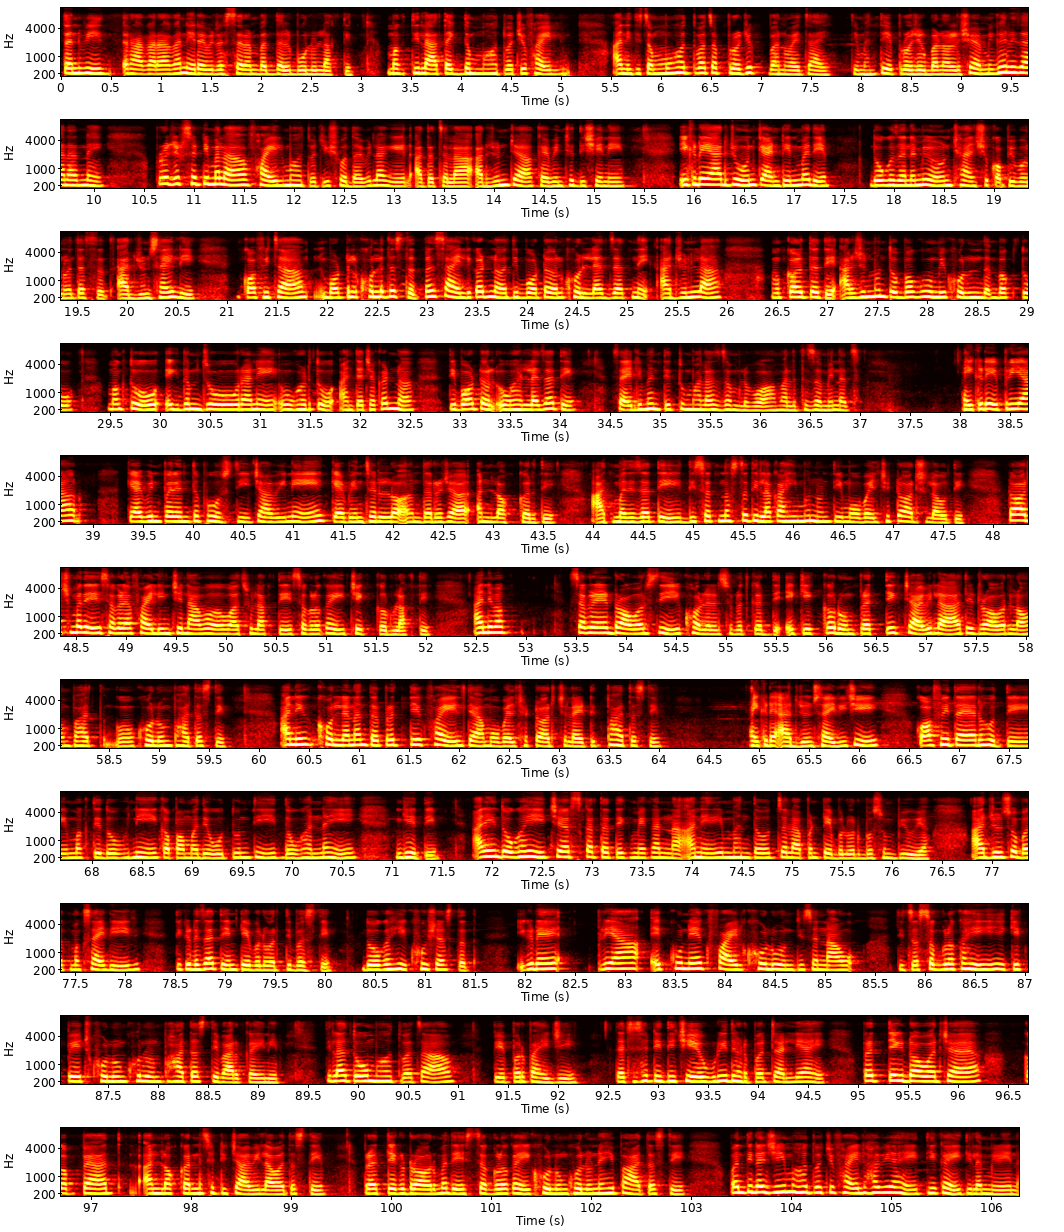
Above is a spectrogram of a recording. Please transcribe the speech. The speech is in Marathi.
तन्वी रागारागाने रवींद्र सरांबद्दल बोलू लागते. मग तिला आता एकदम महत्त्वाची फाईल आणि तिचा महत्त्वाचा प्रोजेक्ट बनवायचा आहे. ती म्हणते प्रोजेक्ट बनवल्याशिवाय मी घरी जाणार नाही. प्रोजेक्टसाठी मला फाईल महत्त्वाची शोधावी लागेल. आता चला अर्जुनच्या कॅबिनच्या दिशेने. इकडे अर्जुन कॅन्टीनमध्ये दोघंजणं मिळून छानशी कॉफी बनवत असतात. अर्जुन सायली कॉफीचा बॉटल खोलत असतात पण सायलीकडनं ती बॉटल खोलल्याच जात नाही. अर्जुनला कळतं ते. अर्जुन म्हणतो बघू मी खोलून बघतो. मग तो एकदम जोराने उघडतो आणि त्याच्याकडनं ती बॉटल उघडल्या जाते. सायली म्हणते तुम्हाला जमलं बुवा आम्हाला तर जमेनच. इकडे प्रिया कॅबिनपर्यंत पोहोचती. चावीने कॅबिनचं लॉ दरवाजा अनलॉक करते. आतमध्ये जाते. दिसत नसतं तिला काही म्हणून ती मोबाईलची टॉर्च लावते. टॉर्चमध्ये सगळ्या फायलींची नावं वाचू लागते. सगळं काही चेक करू लागते. आणि मग सगळे ड्रॉवर्स ती खोलायला सुरुवात करते. एक एक करून प्रत्येक चावीला ते ड्रॉवर लावून पाहत खोलून पाहत असते. आणि खोलल्यानंतर प्रत्येक फाईल त्या मोबाईलच्या टॉर्च लाईटीत पाहत असते. इकडे अर्जुन सायलीची कॉफी तयार होते. मग ते दोघी कपामध्ये ओतून ती दोघांनाही घेते. आणि दोघंही चेअर्स करतात एकमेकांना आणि म्हणतो चला आपण टेबलवर बसून पिऊया. अर्जुनसोबत मग सायली तिकडे जाते आणि टेबलवरती बसते. दोघंही खुश असतात. इकडे प्रिया एकूण एक फाईल खोलून तिचं नाव तिचं सगळं काही एक एक पेज खोलून खोलून पाहत असते बारकाईने. तिला तो महत्त्वाचा पेपर पाहिजे. त्याच्यासाठी तिची एवढी धडपड चालली आहे. प्रत्येक डॉवरच्या कप्प्यात अनलॉक करण्यासाठी चावी लावत असते. प्रत्येक ड्रॉवरमध्ये सगळं काही खोलून खोलूनही पाहत असते. पण तिला जी महत्त्वाची फाईल हवी आहे ती काही तिला मिळेना.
